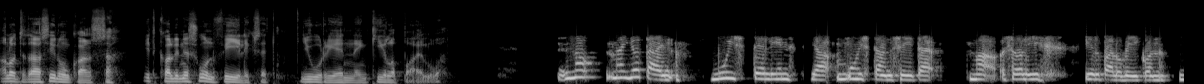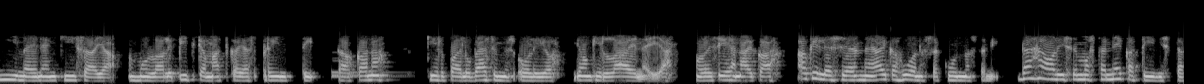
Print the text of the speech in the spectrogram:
aloitetaan sinun kanssa. Mitkä oli ne sun fiilikset juuri ennen kilpailua? No mä jotain muistelin ja muistan siitä, mä, se oli kilpailuviikon viimeinen kisa ja mulla oli pitkä matka ja sprintti takana. Kilpailuväsymys oli jo jonkinlainen ja oli siihen aikaan akillesiainen aika huonossa kunnossa, niin vähän oli semmoista negatiivista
